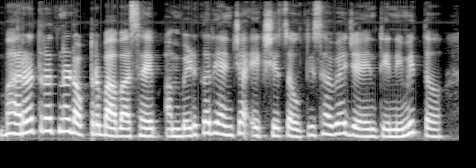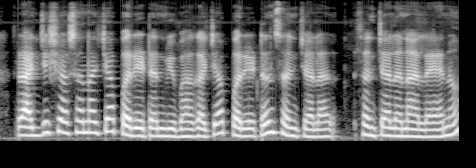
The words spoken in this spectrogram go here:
भारतरत्न डॉक्टर बाबासाहेब आंबेडकर यांच्या एकशे चौतीसाव्या जयंतीनिमित्त राज्य शासनाच्या पर्यटन विभागाच्या पर्यटन संचाला संचालनालयानं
